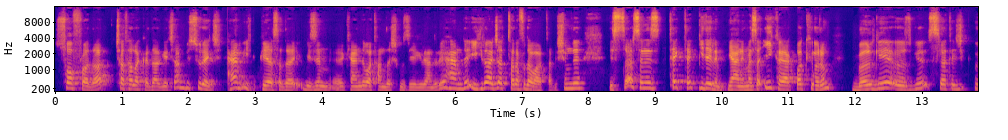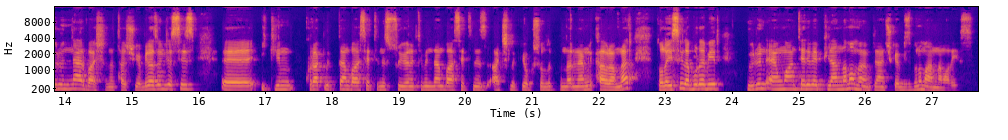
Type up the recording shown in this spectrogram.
sofrada çatala kadar geçen bir süreç. Hem iç piyasada bizim e, kendi vatandaşımızı ilgilendiriyor hem de ihracat tarafı da var tabii. Şimdi isterseniz tek tek gidelim. Yani mesela ilk ayak bakıyorum bölgeye özgü stratejik ürünler başlığını taşıyor. Biraz önce siz e, iklim kuraklıktan bahsettiniz, su yönetiminden bahsettiniz, açlık, yoksulluk bunlar önemli kavramlar. Dolayısıyla burada bir ürün envanteri ve planlama mı ön plan çıkıyor? Biz bunu mu anlamalıyız?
